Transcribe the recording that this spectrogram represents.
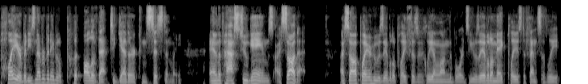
player, but he's never been able to put all of that together consistently. And the past two games, I saw that. I saw a player who was able to play physically along the boards. He was able to make plays defensively.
